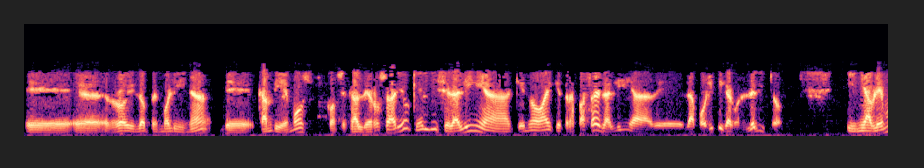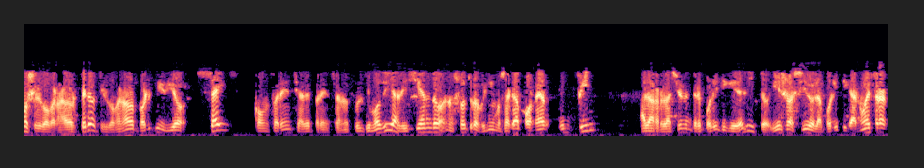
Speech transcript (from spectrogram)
eh, eh, Roy López Molina, de Cambiemos, concejal de Rosario, que él dice la línea que no hay que traspasar es la línea de la política con el delito. Y ni hablemos el gobernador Perotti, el gobernador Perotti dio seis conferencias de prensa en los últimos días diciendo nosotros vinimos acá a poner un fin a la relación entre política y delito. Y eso ha sido la política nuestra.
